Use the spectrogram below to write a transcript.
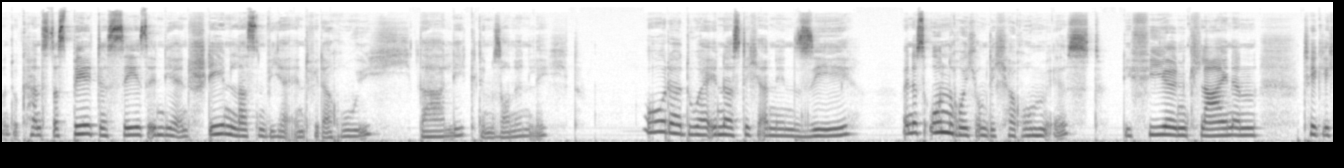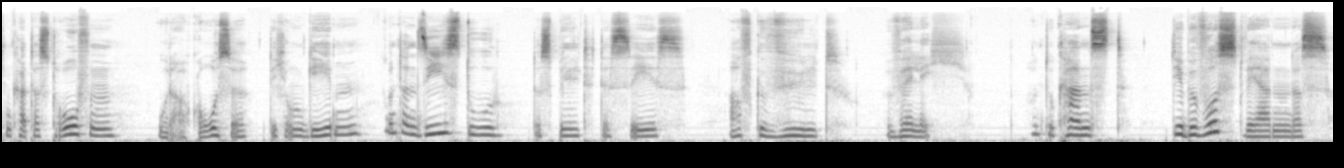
Und du kannst das Bild des Sees in dir entstehen lassen, wie er entweder ruhig da liegt im Sonnenlicht, oder du erinnerst dich an den See, wenn es unruhig um dich herum ist, die vielen kleinen täglichen Katastrophen oder auch große dich umgeben, und dann siehst du das Bild des Sees aufgewühlt, wellig. Und du kannst dir bewusst werden, dass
